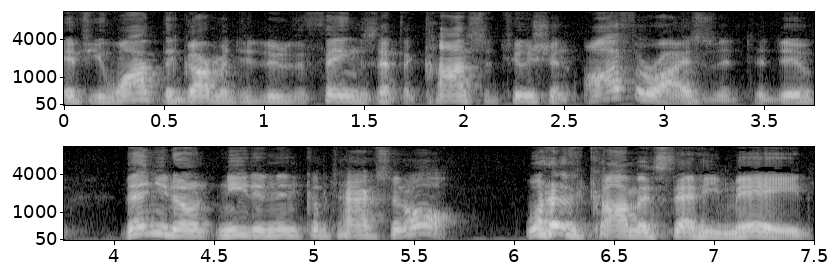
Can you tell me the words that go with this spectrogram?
if you want the government to do the things that the Constitution authorizes it to do, then you don't need an income tax at all. One of the comments that he made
